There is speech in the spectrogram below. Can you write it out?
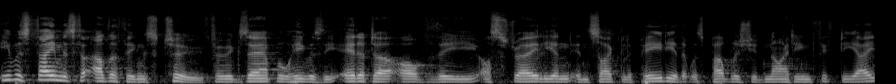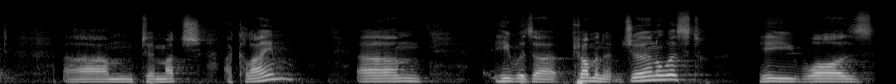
he was famous for other things too. For example, he was the editor of the Australian Encyclopedia that was published in 1958 um, to much acclaim. Um, he was a prominent journalist. He was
